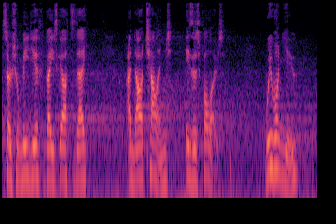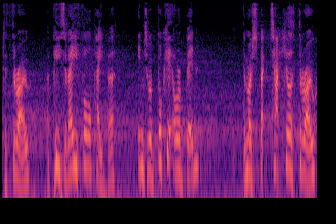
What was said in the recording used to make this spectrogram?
social media for Baysgarth today, and our challenge is as follows. We want you to throw a piece of A4 paper into a bucket or a bin. The most spectacular throw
